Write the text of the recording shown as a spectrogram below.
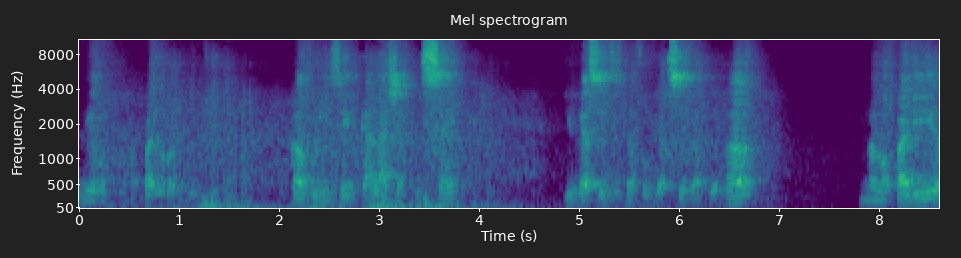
N'hériteront pas le royaume de Dieu. Quand vous lisez Galates chapitre 5, du verset 19 au verset 21, nous n'allons pas lire.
